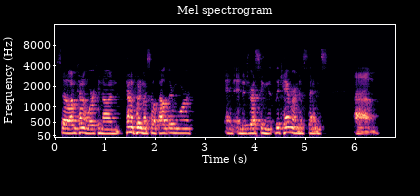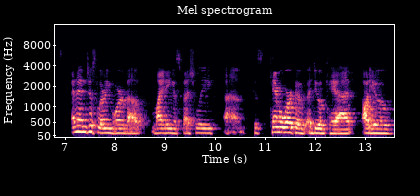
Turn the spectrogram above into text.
So I'm kind of working on kind of putting myself out there more and and addressing the camera in a sense. Um, and then just learning more about lighting, especially because camera work I, I do okay at. Audio,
